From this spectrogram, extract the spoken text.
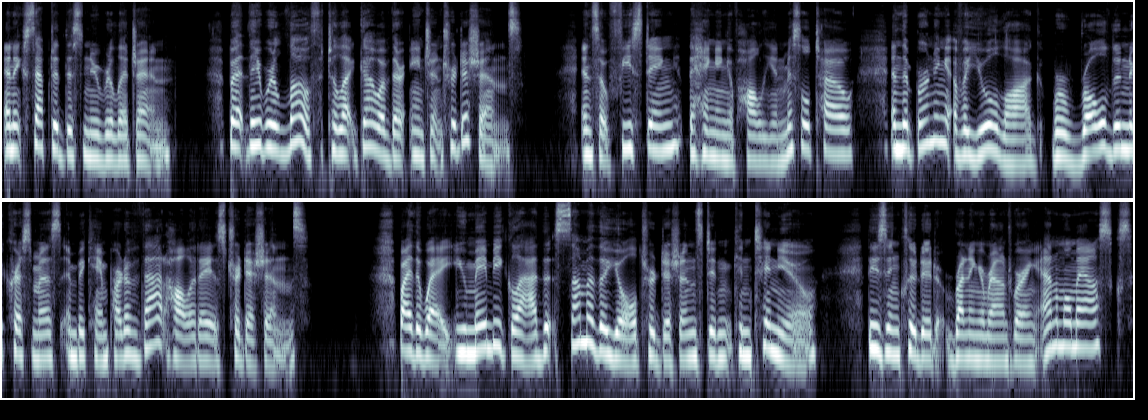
and accepted this new religion. But they were loath to let go of their ancient traditions. And so feasting, the hanging of holly and mistletoe, and the burning of a Yule log were rolled into Christmas and became part of that holiday's traditions. By the way, you may be glad that some of the Yule traditions didn't continue. These included running around wearing animal masks,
